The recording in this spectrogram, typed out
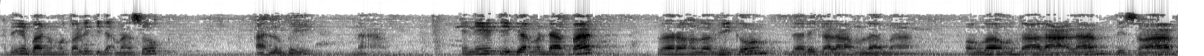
Artinya Banu Muthalib tidak masuk Ahlul Bait. Nah, ini tiga pendapat barakallahu fikum dari kalangan ulama. Allah taala alam bisawab.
